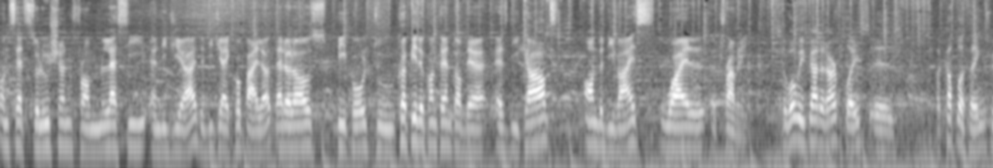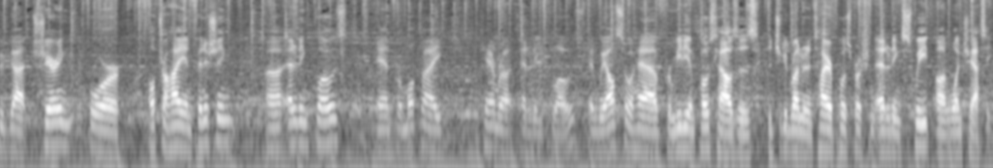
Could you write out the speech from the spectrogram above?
onset solution from LaCie and DJI, the DJI Copilot, that allows people to copy the content of their SD cards on the device while uh, traveling. So what we've got at our place is a couple of things. We've got sharing for ultra high-end finishing uh, editing flows and for multi camera editing flows. And we also have for medium post houses that you could run an entire post-production editing suite on one chassis.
